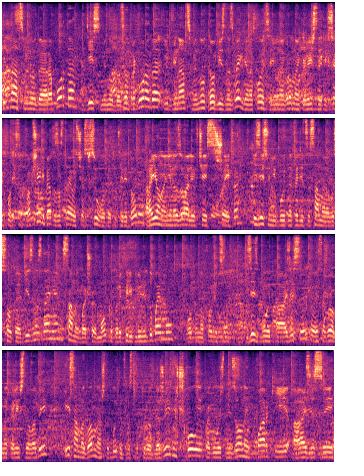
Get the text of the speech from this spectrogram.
15 минут до аэропорта, 10 минут до центра города и 12 минут до бизнес-бэй, где находится именно огромное количество этих всех офисов. Вообще ребята застраивают сейчас всю вот эту территорию. Район они назвали в честь шейха. И здесь у них будет находиться самое высокое бизнес-здание, самый большой мол, который переплюнет Дубай мол. Вот он находится. Здесь будет оазисы, то есть огромное количество воды. И самое главное, что будет инфраструктура для жизни, школы, прогулочные зоны, парки, оазисы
